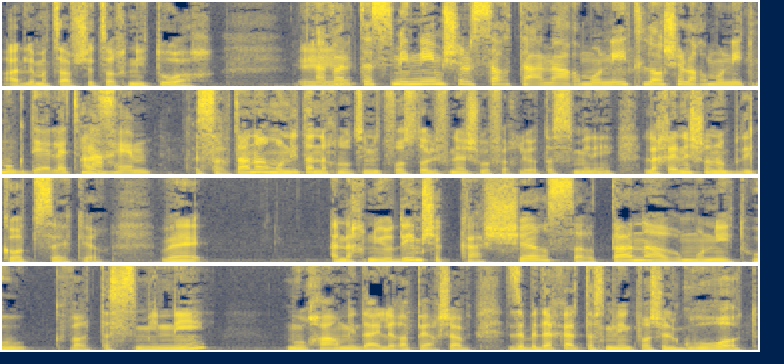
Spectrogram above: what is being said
עד למצב שצריך ניתוח. אבל אה, תסמינים של סרטן ההרמונית, לא של הרמונית מוגדלת, מה הם? סרטן ההרמונית אנחנו רוצים לתפוס אותו לפני שהוא הופך להיות תסמיני. לכן יש לנו בדיקות סקר. ואנחנו יודעים שכאשר סרטן ההרמונית הוא כבר תסמיני, מאוחר מדי לרפא. עכשיו, זה בדרך כלל תסמינים כבר של גרורות.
